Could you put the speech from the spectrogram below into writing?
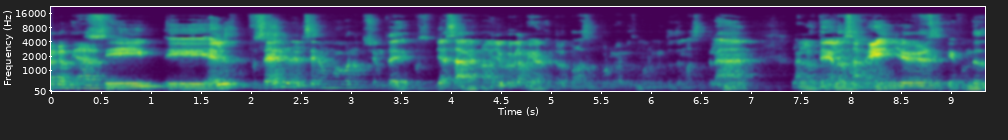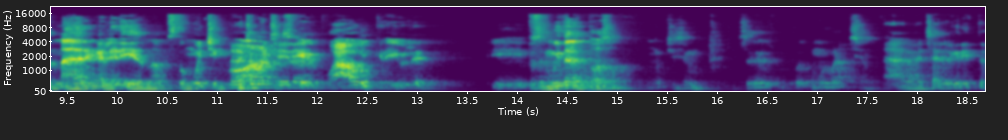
está coñado. Sí, y él, pues él, él sería una muy buena opción, de, pues ya saben, ¿no? Yo creo que la mayoría de gente lo conoce por los monumentos de Mazatlán, la lotería de los Avengers, que fue un desmadre en galerías, ¿no? Que estuvo muy chingón. Muy así, chido. wow, increíble. Y pues es muy talentoso, muchísimo. Entonces, fue muy buena opción. Ah, voy a echar el grito.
